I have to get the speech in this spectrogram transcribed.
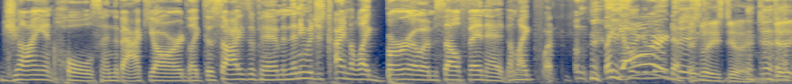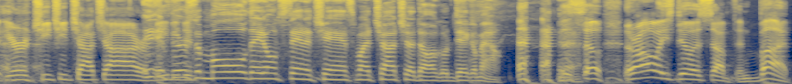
giant holes in the backyard, like the size of him, and then he would just kind of like burrow himself in it. I'm like, what? The yard. That's what he's doing. Do- You're a Chi Chi Cha Cha or If BB there's a mole, they don't stand a chance. My cha cha dog will dig them out. so they're always doing something. But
